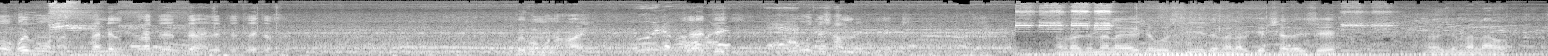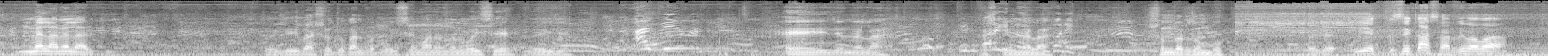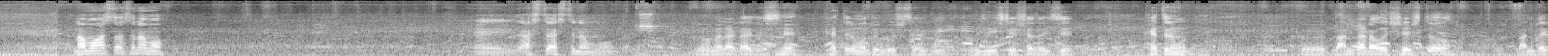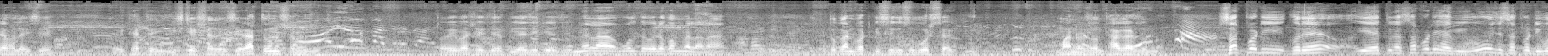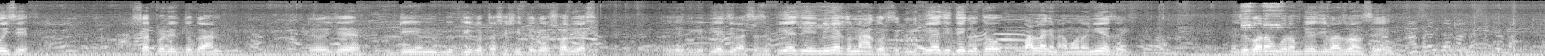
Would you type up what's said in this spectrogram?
ও, হইব মনে হয়, প্যান্ডেল করা দেখা যেতে যাইতেছে। হইব মনে হয় দেখি। আমরা যে মেলায় এসে বসছি, যে মেলার গেট সাজাইছে যে মেলা মেলা মেলা আর কি। তো এই যে পাশে দোকানপাট বইছে, মানুষজন বইছে, এই যে এই যে মেলা, আজকে মেলা, সুন্দর জম্বু। যে কাছার রে বাবা। নামো, আস্তে আস্তে নামো। এই, আস্তে আস্তে নামো। তো মেলাটা হইতেছে ক্ষেতের মধ্যে বসছে আর কি। ওই যে স্টেজ সাজাইছে ক্ষেতের মধ্যে। তো ধান কাটা ওই শেষ তো, ধান কাটা ফেলাইছে, ওই ক্ষেতে স্টেজ সাজাইছে। রাত্রে অনুষ্ঠান হইব। তো এই পাশে যে পেঁয়াজি টিয়াজি, মেলা বলতে ওই রকম মেলা না। দোকানপাট কিছু কিছু বসছে আর কি, মানুষজন থাকার জন্য। চটপটি করে ইয়ে না চটপটি খাবি? ওই যে চটপটি বইছে। চটপটির দোকান। তো ওই যে ডিম বিক্রি করতেছে সিদ্ধ করে সবই আছে। তো ওই যে এদিকে পেঁয়াজি বাঁচতেছে পেঁয়াজি নিবার তো না করছে কিন্তু পেঁয়াজি দেখলে তো ভালো লাগে না মনে নিয়ে যায়। এই যে গরম গরম পেঁয়াজি ভাজু আনছে।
